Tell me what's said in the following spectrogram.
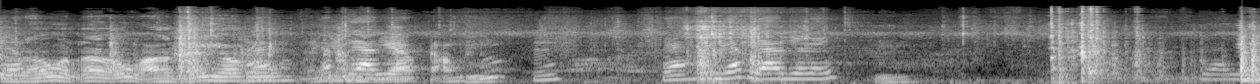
Rau nó nó ủ rồi để vô luôn. Gấp rau vô. Nè anh gấp rau vô đi. Ừ. Rau vô.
